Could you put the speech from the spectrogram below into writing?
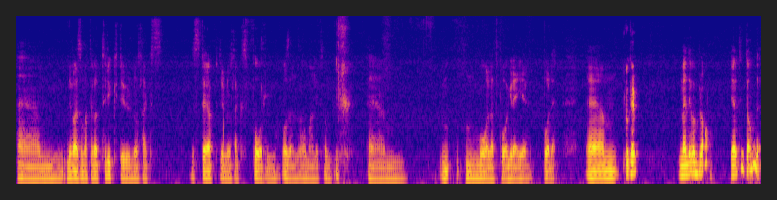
um, det var som att det var tryckt ur någon slags stöpt ur någon slags form och sen har man liksom um, målat på grejer på det. Um, Okej. Okay. Men det var bra. Jag tyckte om det.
